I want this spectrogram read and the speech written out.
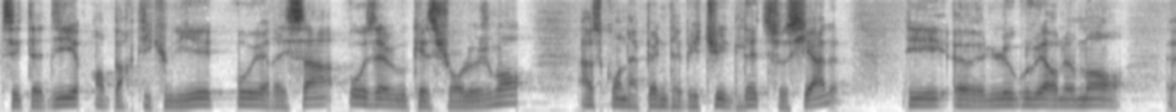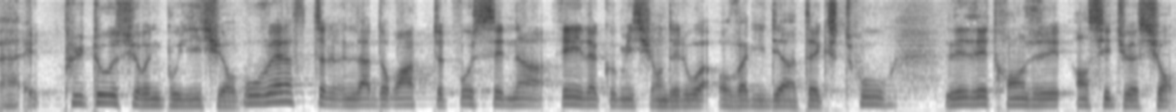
c'est-à-dire en particulier au RSA, aux allocations logement, à ce qu'on appelle d'habitude l'aide sociale et euh, le gouvernement euh, est plutôt sur une position ouverte. La droite au Sénat et la commission des lois ont validé un texte où les étrangers en situation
